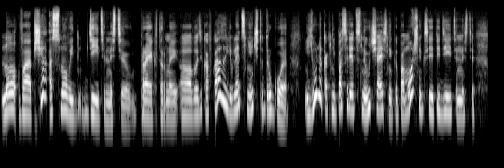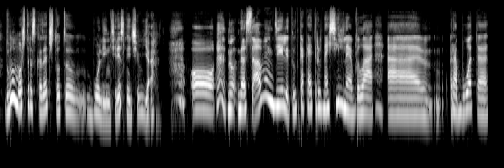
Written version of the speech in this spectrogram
Но вообще основой деятельности проекторной э, Владикавказа является нечто другое. И Юля, как непосредственный участник и помощник всей этой деятельности, думаю, может рассказать что-то более интересное, чем я. О, ну на самом деле тут какая-то равносильная была э, работа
